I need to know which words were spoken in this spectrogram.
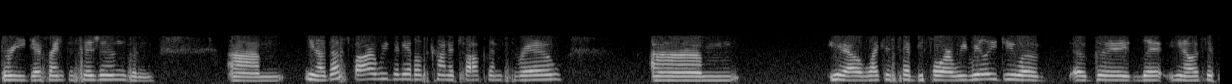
three different decisions, and um, you know, thus far we've been able to kind of talk them through. Um, you know, like I said before, we really do a a good li- you know if it's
